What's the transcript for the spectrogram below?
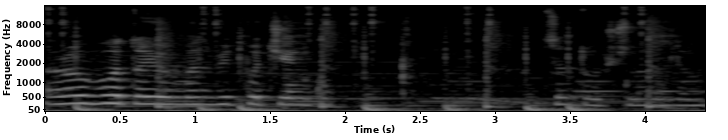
работаю без відпочинку. Це точно, блін.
